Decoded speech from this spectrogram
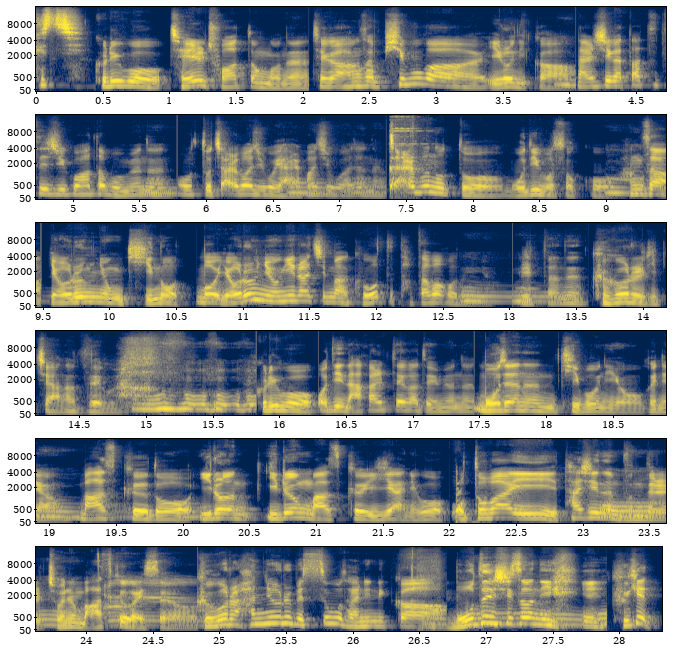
그렇지. 그리고 제일 좋았던 거는 제가 항상 피부가 이러니까 음. 날씨가 따뜻해지고 하다 보면은 음. 옷도 짧아지고 얇아지고 음. 하잖아요. 짧은 옷도 못 입었었고 음. 항상 여름용 긴 옷. 뭐 여름용이라지만 그것도 답답하거든요. 음. 일단은 그거를 입지 않아도 되고요. 음. 그리고 어디 나갈 때가 되면은 모자는 기본이요. 그냥 음. 마스크도 음. 이런 일용 마스크 이게 아니고 오토바이 타시는 음. 분들 전용 마스크가 아. 있어요. 그거를 한여름에 쓰고 다니니까 모든 시선이 그게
